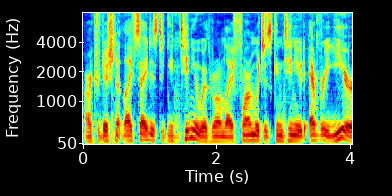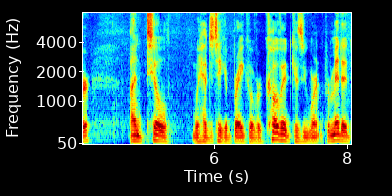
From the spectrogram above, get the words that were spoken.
our tradition at LifeSite is to continue with Rome Life Forum, which has continued every year until we had to take a break over COVID because we weren't permitted.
